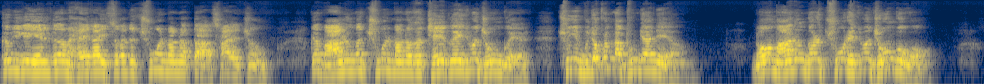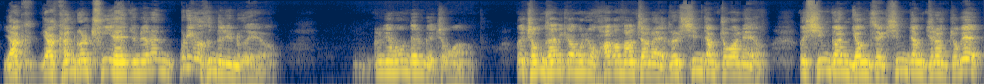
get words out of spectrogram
그럼 이게 예를 들면 해가 있어가지고 충을 만났다. 사해충. 그 많은 건 충을 만나서 제거해주면 좋은 거예요. 충이 무조건 나쁜 게 아니에요. 너무 많은 거는 충을 해주면 좋은 거고, 약, 약한 걸 충이 해주면은 뿌리가 흔들리는 거예요. 그렇게 보면 되는 거예요, 정화. 그 정사니까 보니까 화가 많잖아요. 그걸 심장 쪽 안에요. 그 심관 경색, 심장 질환 쪽에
